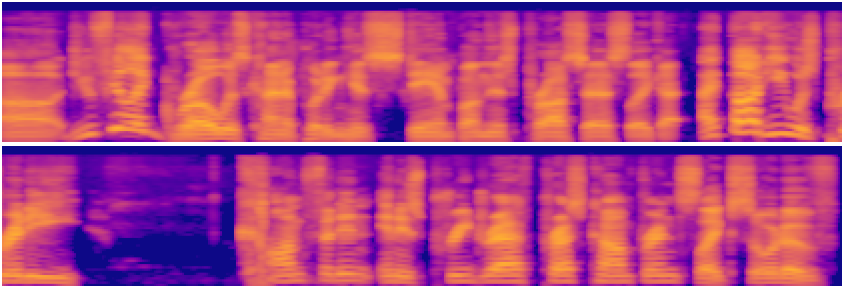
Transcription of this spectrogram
uh, do you feel like Groh is kind of putting his stamp on this process? Like I, I thought he was pretty confident in his pre-draft press conference, like sort of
